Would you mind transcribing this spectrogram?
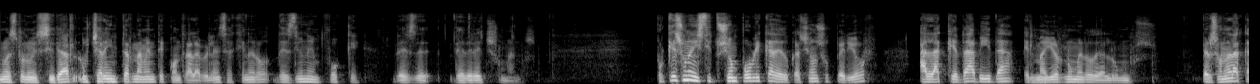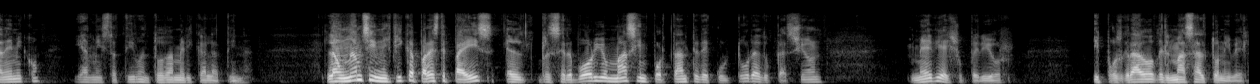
nuestra universidad luchar internamente contra la violencia de género desde un enfoque desde, de derechos humanos. Porque es una institución pública de educación superior a la que da vida el mayor número de alumnos, personal académico y administrativo en toda América Latina. La UNAM significa para este país el reservorio más importante de cultura, educación media y superior y posgrado del más alto nivel.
